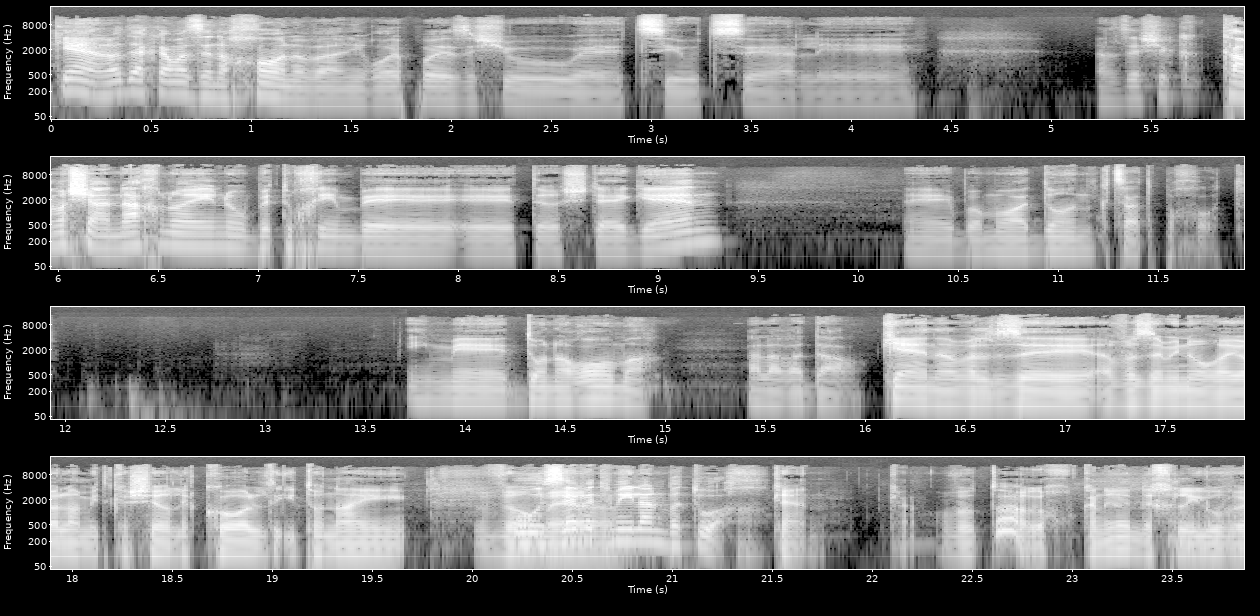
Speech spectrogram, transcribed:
כן, אני לא יודע כמה זה נכון, אבל אני רואה פה איזשהו אה, ציוץ אה, על, על זה שכמה שאנחנו היינו בטוחים בטרשטגן, אה, במועדון קצת פחות. עם אה, דונרומה על הרדאר. כן, אבל זה, אבל זה מינו ריולה מתקשר לכל עיתונאי ואומר... הוא עוזב את מילאן בטוח. כן, כן. ואותו, הוא כנראה ילך ליובה.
